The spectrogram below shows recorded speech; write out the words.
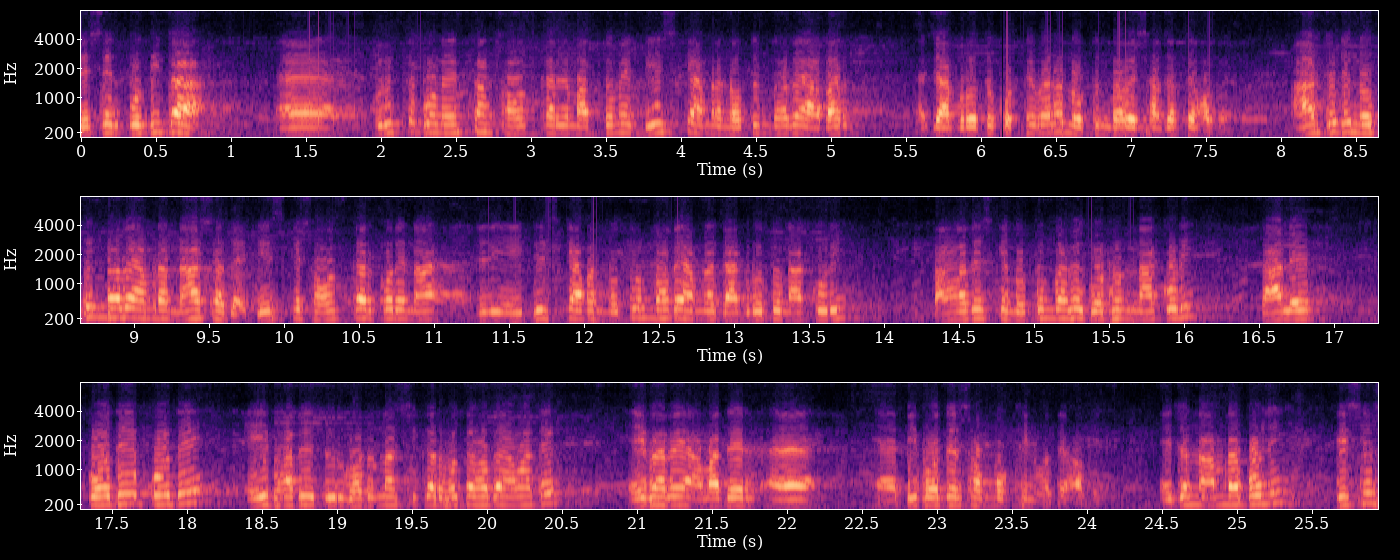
দেশের প্রতিটা গুরুত্বপূর্ণ স্থান সংস্কারের মাধ্যমে দেশকে আমরা নতুনভাবে আবার জাগ্রত করতে পারব নতুনভাবে সাজাতে হবে। আর যদি নতুনভাবে আমরা না সাজাই, দেশকে সংস্কার করে না, যদি এই দেশকে আবার নতুনভাবে আমরা জাগ্রত না করি, বাংলাদেশকে নতুনভাবে গঠন না করি, তাহলে পদে পদে এইভাবে দুর্ঘটনার শিকার হতে হবে আমাদের, এইভাবে আমাদের বিপদের সম্মুখীন হতে হবে। এজন্য আমরা বলি, দেশের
